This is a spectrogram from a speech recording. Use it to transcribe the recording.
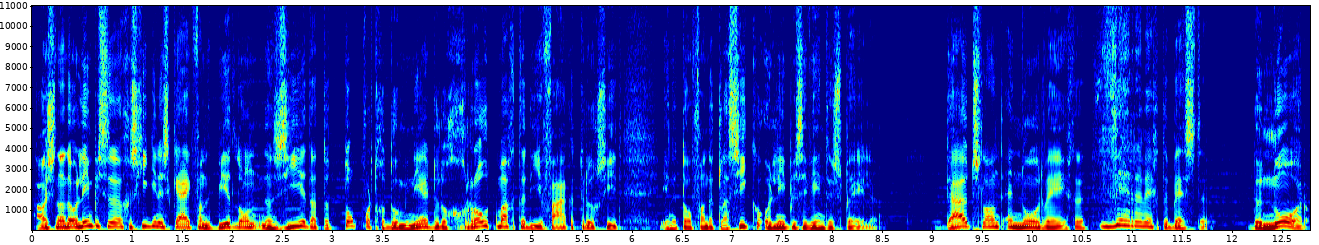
Als je naar de Olympische geschiedenis kijkt van het biathlon, dan zie je dat de top wordt gedomineerd door de grootmachten die je vaker terugziet in de top van de klassieke Olympische Winterspelen. Duitsland en Noorwegen, verreweg de beste. De Noor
